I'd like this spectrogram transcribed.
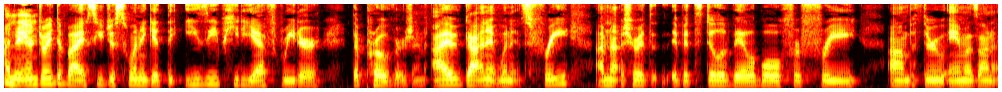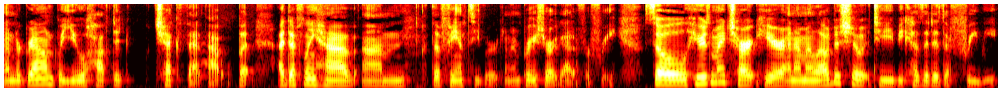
on an Android device, you just want to get the ezPDF Reader, the Pro version. I've gotten it when it's free. I'm not sure if it's still available for free um, through Amazon Underground, but you'll have to check that out. But I definitely have um, the fancy version. I'm pretty sure I got it for free. So here's my chart here, and I'm allowed to show it to you because it is a freebie.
